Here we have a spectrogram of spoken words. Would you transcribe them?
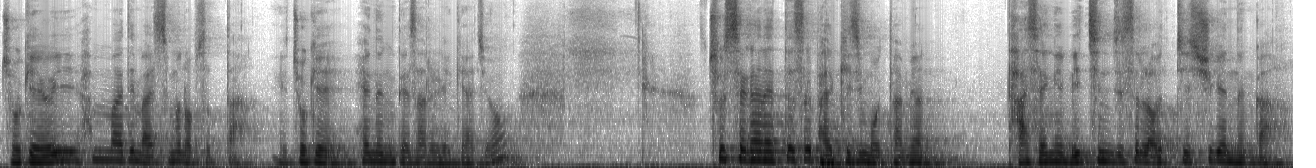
조계의 한마디 말씀은 없었다. 조계 해능 대사를 얘기하죠. 출세간의 뜻을 밝히지 못하면 다생의 미친 짓을 어찌 쉬겠는가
